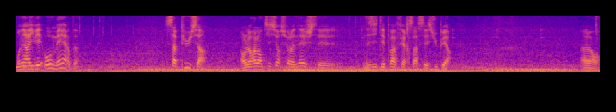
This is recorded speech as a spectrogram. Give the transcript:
On est arrivé. Oh merde Ça pue ça Alors le ralentisseur sur la neige c'est... N'hésitez pas à faire ça c'est super Alors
